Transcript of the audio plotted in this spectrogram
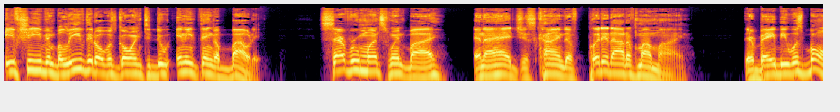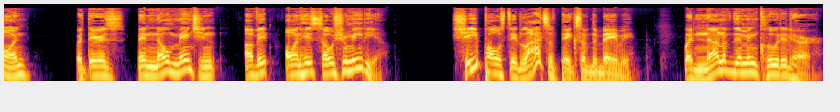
if she even believed it or was going to do anything about it. Several months went by, and I had just kind of put it out of my mind. Their baby was born, but there's been no mention of it on his social media. She posted lots of pics of the baby, but none of them included her.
